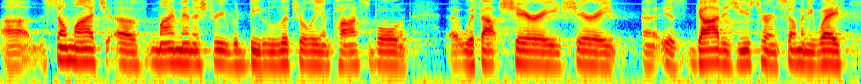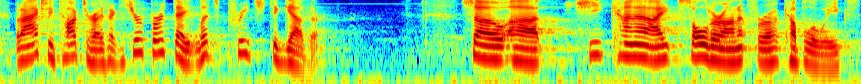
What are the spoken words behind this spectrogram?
Uh, so much of my ministry would be literally impossible uh, without Sherry. Sherry uh, is, God has used her in so many ways. But I actually talked to her. I was like, it's your birthday. Let's preach together. So uh, she kind of, I sold her on it for a couple of weeks.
